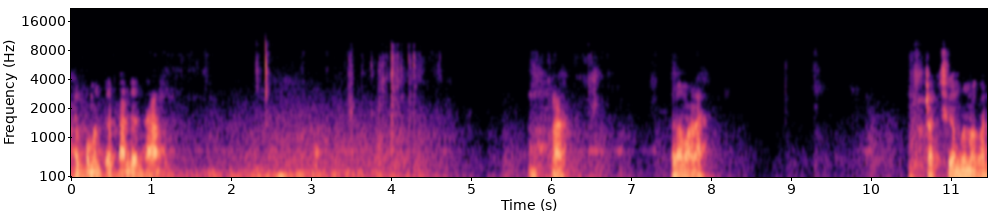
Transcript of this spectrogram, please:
ให้ผมมันเกิดการเดินทางนะแล้วก็มาอะไรตัดเชื่อมขึ้นมาก่อน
